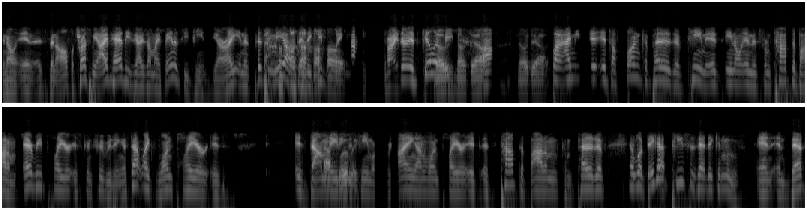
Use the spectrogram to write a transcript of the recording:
you know, and it's been awful. Trust me, I've had these guys on my fantasy teams, you know, right, and it's pissing me off that they keep playing down. Right, it's killing No, me. no doubt. Uh, no doubt. but I mean, it, it's a fun, competitive team. It's you know, and it's from top to bottom. Every player is contributing. It's not like one player is is dominating Absolutely. the team or relying on one player. It's it's top to bottom competitive, And look, they got pieces that they can move, and and that's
